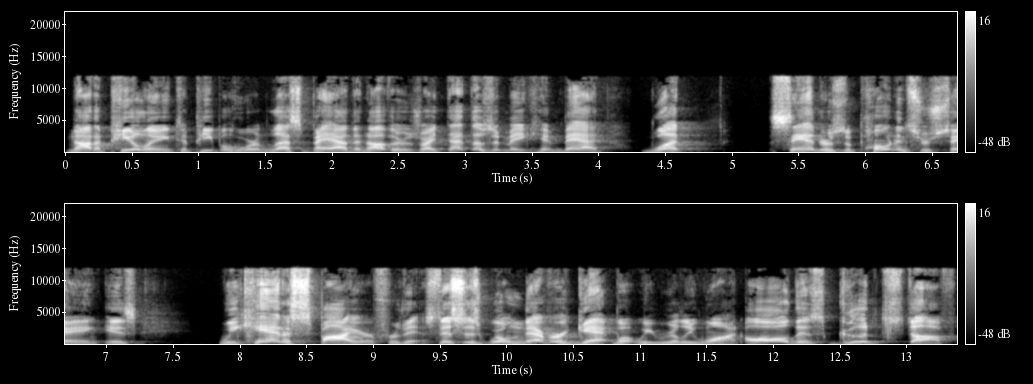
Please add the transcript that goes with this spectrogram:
not appealing to people who are less bad than others, right? That doesn't make him bad. What Sanders' opponents are saying is we can't aspire for this. This is, we'll never get what we really want. All this good stuff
